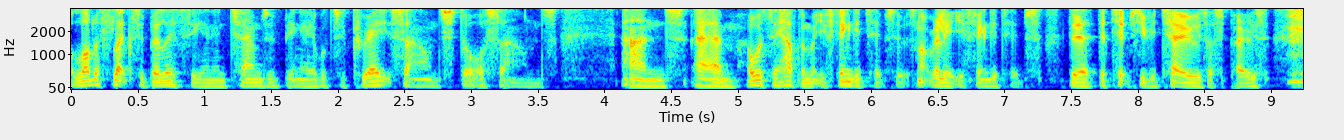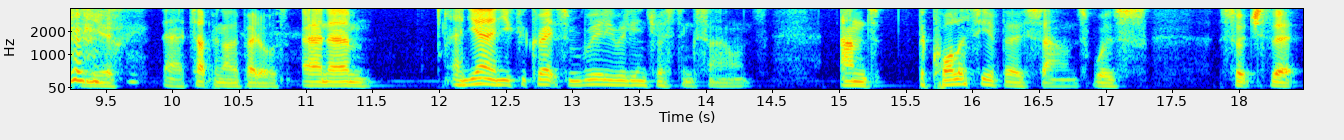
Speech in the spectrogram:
a lot of flexibility in, in terms of being able to create sounds, store sounds, and um, I would say have them at your fingertips. So it's not really at your fingertips, the the tips of your toes, I suppose, when you're uh, tapping on the pedals, and um, and yeah, and you could create some really really interesting sounds, and the quality of those sounds was such that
